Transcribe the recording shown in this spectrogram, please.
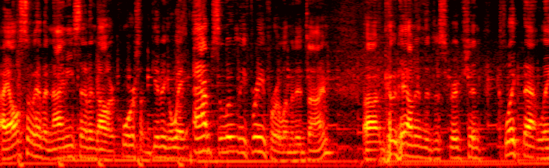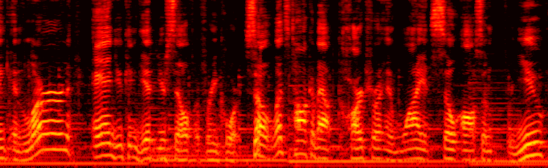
I also have a $97 course I'm giving away absolutely free for a limited time. Uh, go down in the description click that link and learn and you can get yourself a free course. So let's talk about Kartra and why it's so awesome for you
